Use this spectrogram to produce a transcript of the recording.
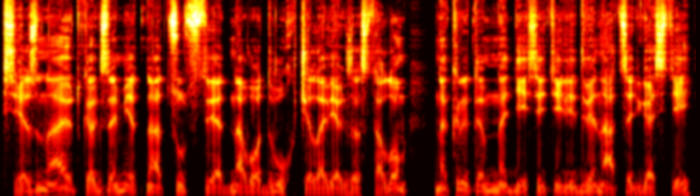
Все знают, как заметно отсутствие одного-двух человек за столом, накрытым на десять или двенадцать гостей,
